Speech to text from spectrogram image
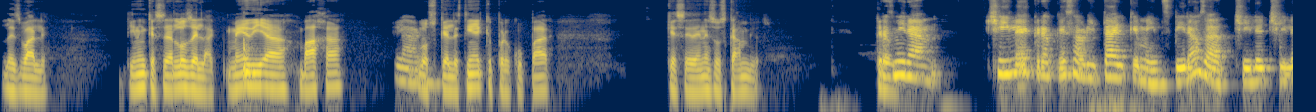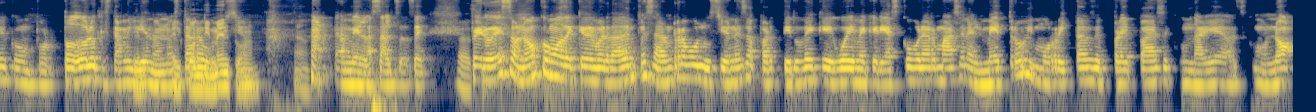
les vale. Tienen que ser los de la media, baja, los que les tiene que preocupar que se den esos cambios. Pues mira, Chile creo que es ahorita el que me inspira, o sea, Chile, Chile, como por todo lo que están viviendo, ¿no? El condimento. Ah. También las salsas, ¿eh? Pero eso, ¿no? Como de que de verdad empezaron revoluciones a partir de que, güey, me querías cobrar más en el metro y morritas de prepa, secundaria, es como, no.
